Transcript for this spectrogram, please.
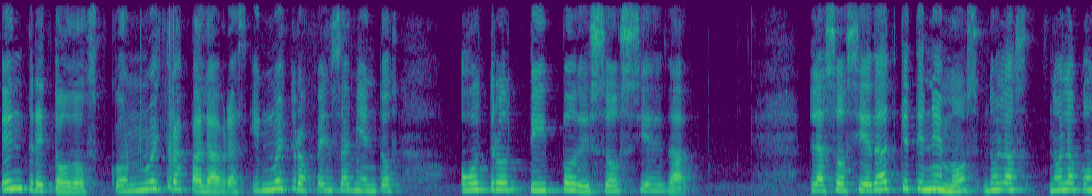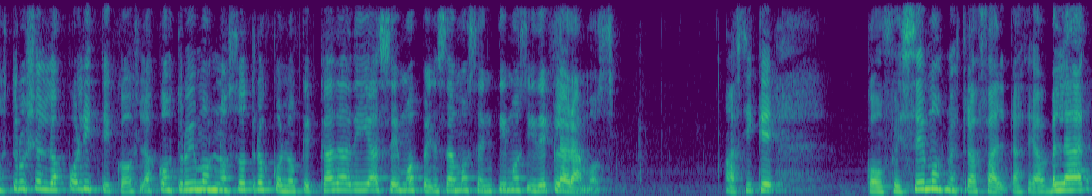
entre todos, con nuestras palabras y nuestros pensamientos, otro tipo de sociedad. La sociedad que tenemos no las no la construyen los políticos, la construimos nosotros con lo que cada día hacemos, pensamos, sentimos y declaramos. Así que confesemos nuestras faltas de hablar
